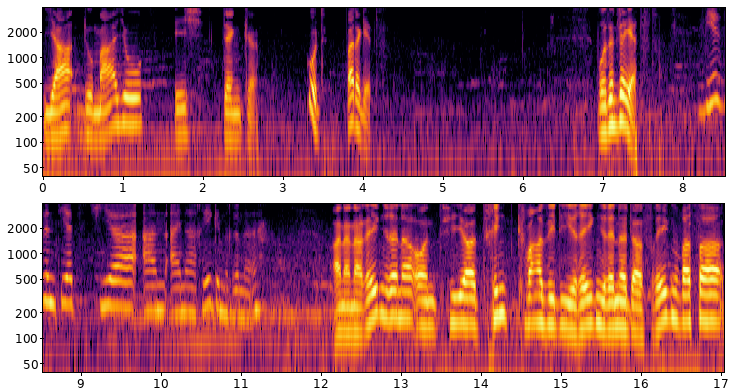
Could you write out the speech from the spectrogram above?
Ja, Dumayu, ich denke. Gut, weiter geht's. Wo sind wir jetzt? Wir sind jetzt hier an einer Regenrinne. An einer Regenrinne und hier trinkt quasi die Regenrinne das Regenwasser.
